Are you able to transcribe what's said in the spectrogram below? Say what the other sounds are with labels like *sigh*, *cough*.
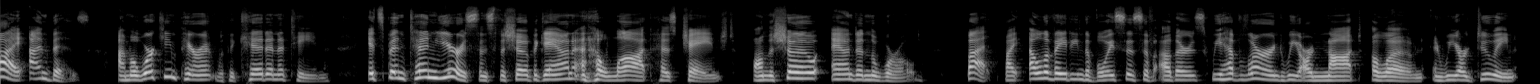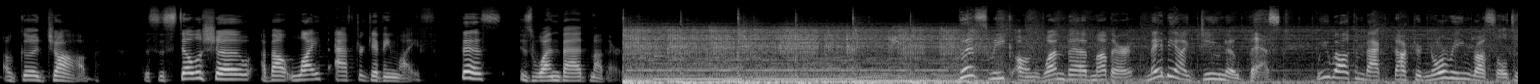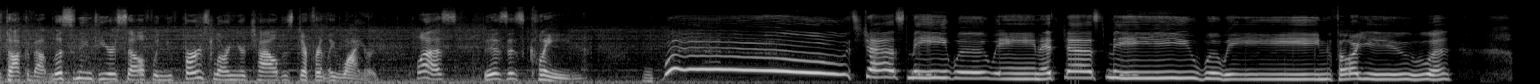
Hi, I'm Biz. I'm a working parent with a kid and a teen. It's been 10 years since the show began, and a lot has changed on the show and in the world. But by elevating the voices of others, we have learned we are not alone and we are doing a good job. This is still a show about life after giving life. This is One Bad Mother. This week on One Bad Mother, maybe I do know best. We welcome back Dr. Noreen Russell to talk about listening to yourself when you first learn your child is differently wired. Plus, this is clean. Woo! It's just me wooing. It's just me wooing for you.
